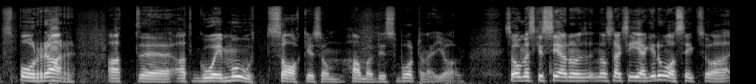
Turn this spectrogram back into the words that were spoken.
sporrar att, eh, att gå emot saker som Hammarby-supportrarna gör. Så om jag ska säga någon, någon, slags egen åsikt så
